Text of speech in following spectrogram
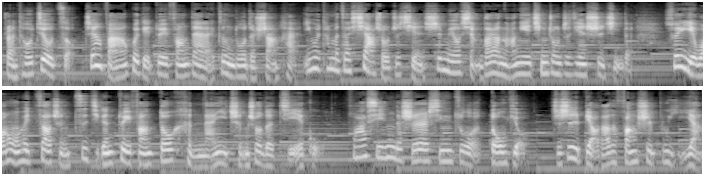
转头就走，这样反而会给对方带来更多的伤害，因为他们在下手之前是没有想到要拿捏轻重这件事情的，所以也往往会造成自己跟对方都很难以承受的结果。花心的十二星座都有，只是表达的方式不一样，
